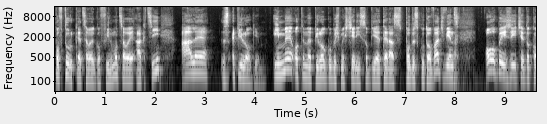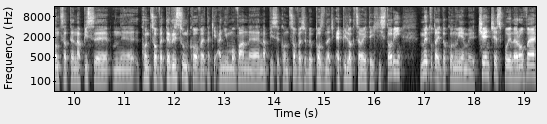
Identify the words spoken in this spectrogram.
powtórkę całego filmu, całej akcji, ale z epilogiem. I my o tym epilogu byśmy chcieli sobie teraz podyskutować, więc tak. Obejrzyjcie do końca te napisy końcowe, te rysunkowe, takie animowane napisy końcowe, żeby poznać epilog całej tej historii. My tutaj dokonujemy cięcie spoilerowe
